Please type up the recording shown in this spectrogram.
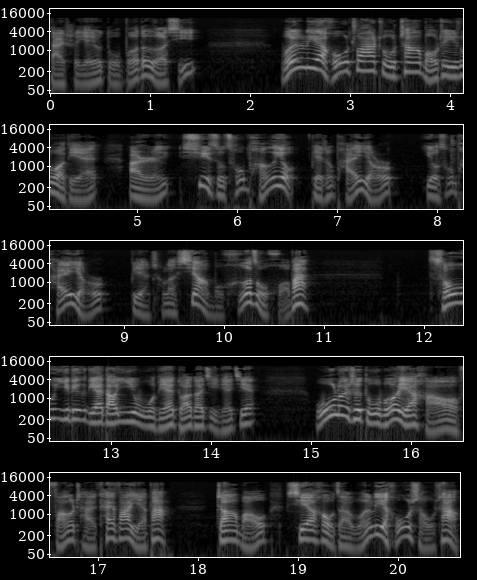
但是也有赌博的恶习。文烈红抓住张某这一弱点，二人迅速从朋友变成牌友，又从牌友变成了项目合作伙伴。从一零年到一五年短短几年间，无论是赌博也好，房产开发也罢，张某先后在文烈红手上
